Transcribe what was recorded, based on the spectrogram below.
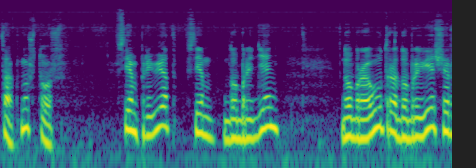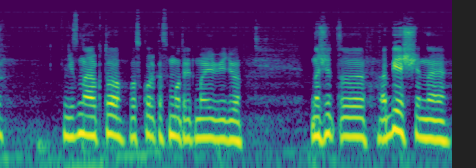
Так, ну что ж, всем привет, всем добрый день, доброе утро, добрый вечер. Не знаю, кто во сколько смотрит мои видео. Значит, э, обещанное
